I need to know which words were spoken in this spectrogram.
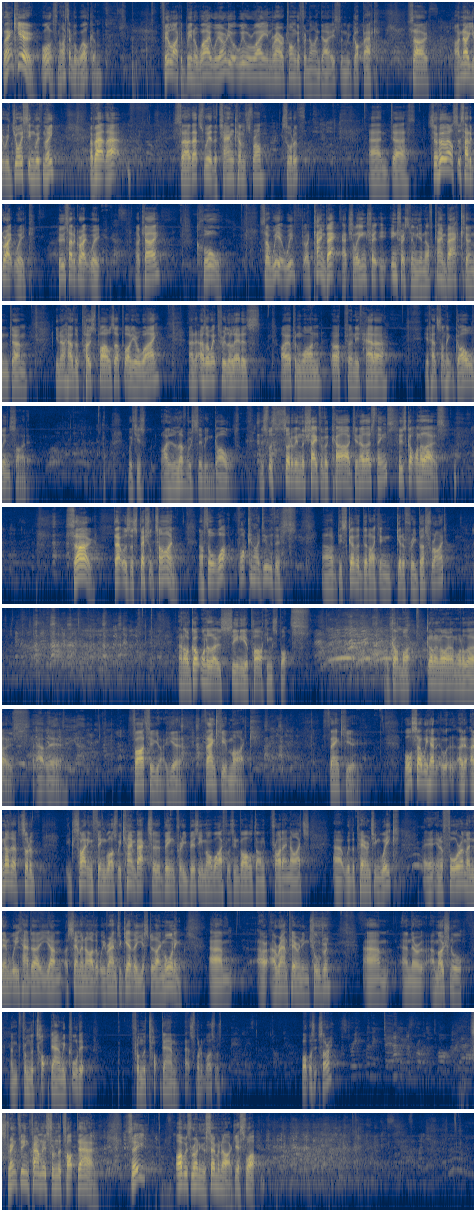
Thank you. Oh, it's nice to have a welcome. Feel like I've been away. We only we were away in Rarotonga for nine days, and we got back. So I know you're rejoicing with me about that. So that's where the tan comes from, sort of. And uh, so, who else has had a great week? Who's had a great week? Okay, cool. So we we came back actually. Inter- interestingly enough, came back and. Um, you know how the post piles up while you're away? And as I went through the letters, I opened one up and it had, a, it had something gold inside it, which is, I love receiving gold. This was sort of in the shape of a card. You know those things? Who's got one of those? so that was a special time. I thought, what, what can I do with this? I've discovered that I can get a free bus ride. And I've got one of those senior parking spots. I've got, my, got an eye on one of those out there. Far too young, yeah. Thank you, Mike. Thank you. Also, we had another sort of exciting thing was we came back to being pretty busy. My wife was involved on Friday nights uh, with the parenting week uh, in a forum, and then we had a, um, a seminar that we ran together yesterday morning. Um, around parenting children um, and their emotional, and from the top down. We called it from the top down. That's what it was, wasn't it? What was it, sorry? Strengthening families from the top down. Strengthening families from the top down. See? I was running the seminar. Guess what?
